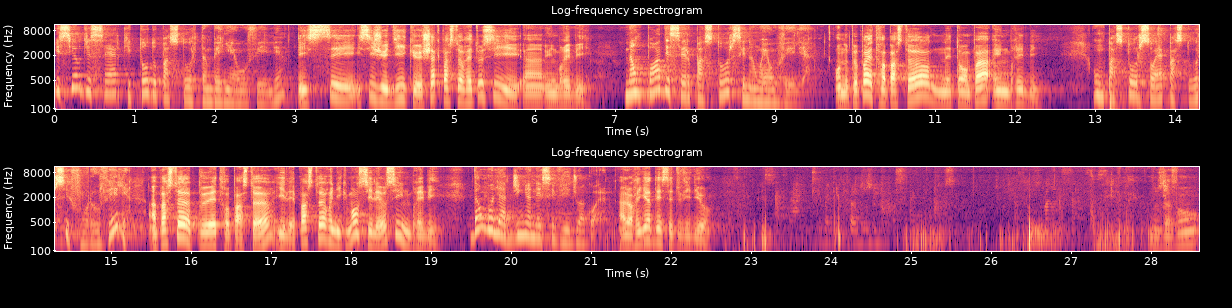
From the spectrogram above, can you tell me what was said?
E se eu disser que todo pastor também é ovelha? Et si je dis que chaque pasteur est aussi un- une brebis, Não pode ser pastor se não é ovelha. On ne peut pas être un pasteur n'étant pas une brebis. Um pastor só é pastor se for ovelha. Un pasteur peut être pasteur, il est pasteur uniquement s'il est aussi une brebis. Dá uma olhadinha nesse vídeo agora. Alors regardez cette vidéo. Nous avons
